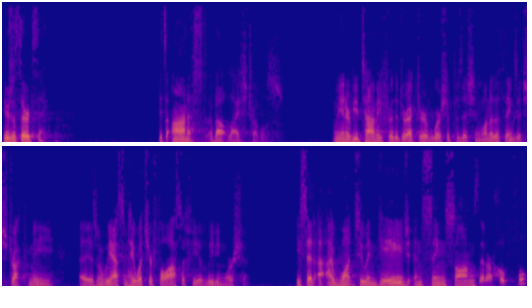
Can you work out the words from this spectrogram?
Here's the third thing it's honest about life's troubles. When we interviewed Tommy for the director of worship position, one of the things that struck me uh, is when we asked him, Hey, what's your philosophy of leading worship? He said, I, I want to engage and sing songs that are hopeful,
